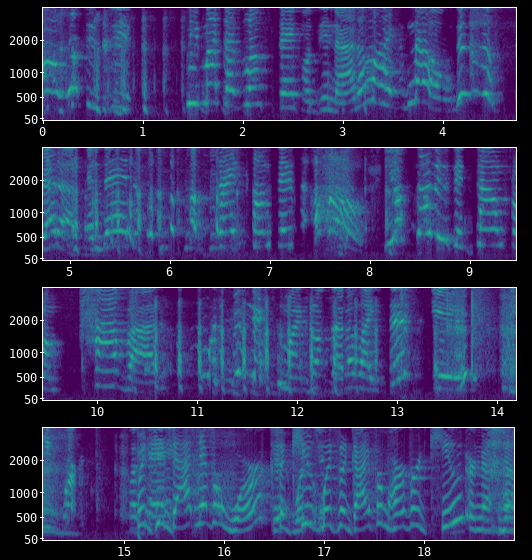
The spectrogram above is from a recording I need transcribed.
Oh, what is this? We might as well stay for dinner. And I'm like, no, this is a setup. And then a friend comes in and says, oh, your son is in town from Harvard. Who was sitting next to my daughter. And I'm like, this is the worst. Okay? But did that never work? The cute was the guy from Harvard cute or no? No,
